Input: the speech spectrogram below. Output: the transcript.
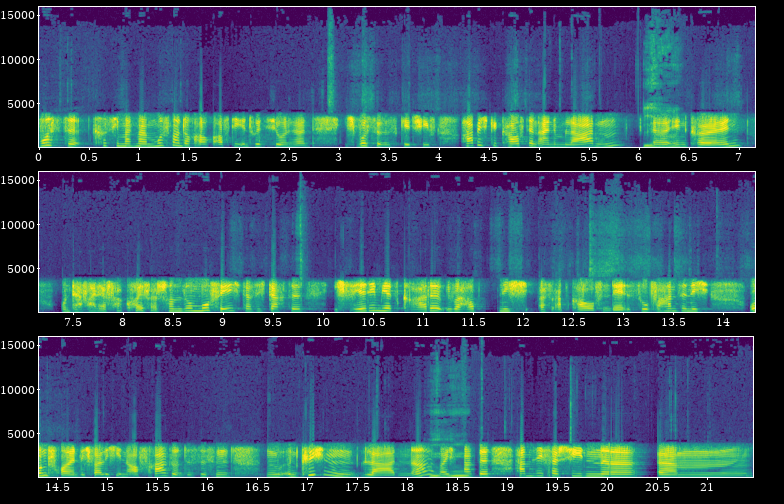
wusste, Christi, manchmal muss man doch auch auf die Intuition hören. Ich wusste, das geht schief. Habe ich gekauft in einem Laden Ja. äh, in Köln und da war der Verkäufer schon so muffig, dass ich dachte, ich will dem jetzt gerade überhaupt nicht was abkaufen. Der ist so wahnsinnig unfreundlich, weil ich ihn auch fragte, und das ist ein, ein, ein Küchenladen, ne? Weil ich fragte, haben Sie verschiedene, ähm,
